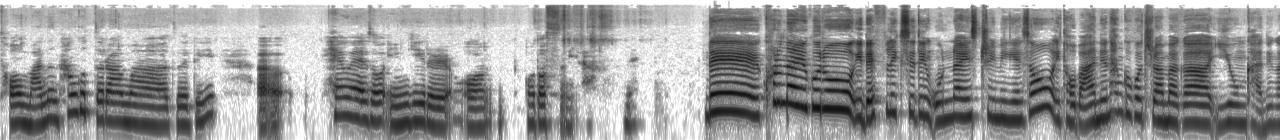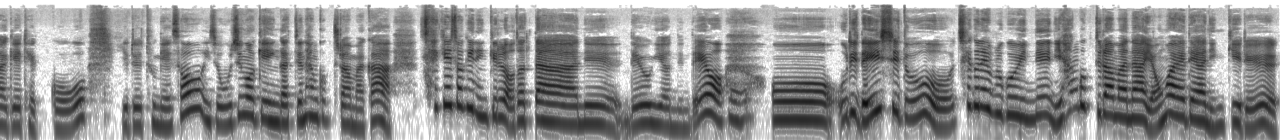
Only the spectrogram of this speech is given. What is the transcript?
더 많은 한국 드라마들이 어, 해외에서 인기를 얻었습니다. 네, 코로나19로 이 넷플릭스 등 온라인 스트리밍에서 더 많은 한국어 드라마가 이용 가능하게 됐고, 이를 통해서 이제 오징어 게임 같은 한국 드라마가 세계적인 인기를 얻었다는 내용이었는데요. 네. 어, 우리 네이 씨도 최근에 불고 있는 이 한국 드라마나 영화에 대한 인기를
